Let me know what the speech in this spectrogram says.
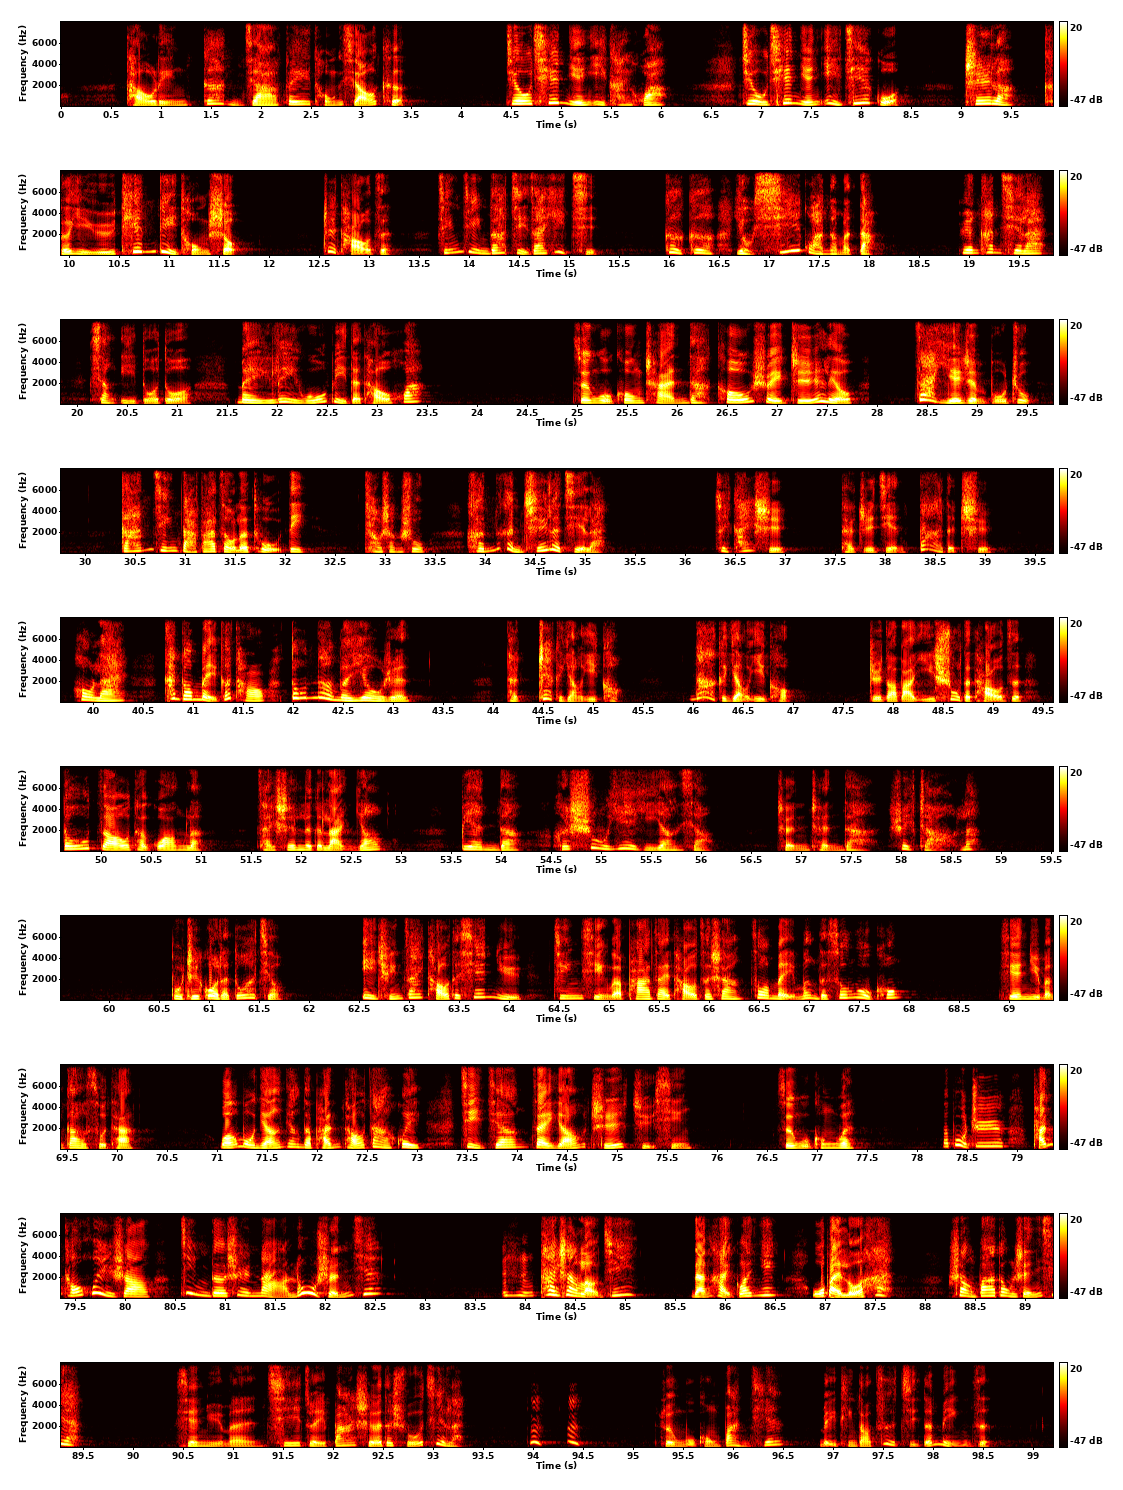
桃林更加非同小可。九千年一开花，九千年一结果，吃了可以与天地同寿。这桃子紧紧地挤在一起，个个有西瓜那么大，远看起来像一朵朵美丽无比的桃花。孙悟空馋得口水直流，再也忍不住，赶紧打发走了土地，跳上树。狠狠吃了起来。最开始，他只捡大的吃，后来看到每个桃都那么诱人，他这个咬一口，那个咬一口，直到把一树的桃子都糟蹋光了，才伸了个懒腰，变得和树叶一样小，沉沉的睡着了。不知过了多久。一群摘桃的仙女惊醒了趴在桃子上做美梦的孙悟空。仙女们告诉他，王母娘娘的蟠桃大会即将在瑶池举行。孙悟空问：“不知蟠桃会上进的是哪路神仙？”“嗯，太上老君、南海观音、五百罗汉、上八洞神仙。”仙女们七嘴八舌的数起来，孙悟空半天没听到自己的名字，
